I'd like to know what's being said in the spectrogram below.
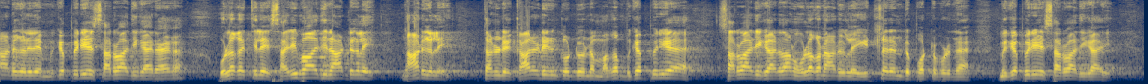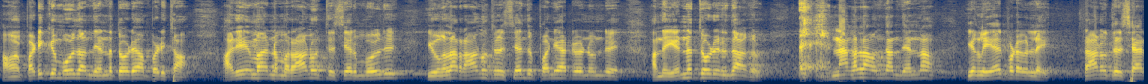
நாடுகளிலே மிகப்பெரிய சர்வாதிகாரியாக உலகத்திலே சரிபாதி நாட்டுகளை நாடுகளை தன்னுடைய காலடியில் கொண்டு வந்த மக மிகப்பெரிய சர்வாதிகாரி தான் உலக நாடுகளை ஹிட்லர் என்று போற்றப்படுற மிகப்பெரிய சர்வாதிகாரி. அவன் படிக்கும்போது அந்த எண்ணத்தோடு அவன் படித்தான். அதே மாதிரி நம்ம இராணுவத்தில் சேரும்பொழுது இவங்கெல்லாம் இராணுவத்தில் சேர்ந்து பணியாற்ற வேண்டும் என்று அந்த எண்ணத்தோடு இருந்தார்கள். நாங்கள்லாம் வந்து அந்த எண்ணம் எங்களுக்கு ஏற்படவில்லை. இராணுவத்தில் சேர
